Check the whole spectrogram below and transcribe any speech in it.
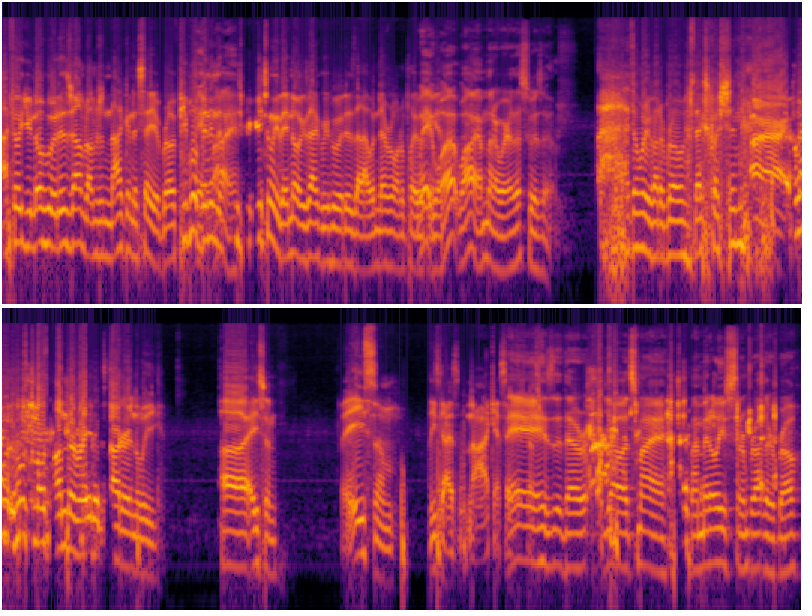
I feel you know who it is, John, but I'm just not gonna say it, bro. If people have Wait, been in why? the league recently, they know exactly who it is that I would never want to play with. Wait, what? Why? I'm not aware of this. Who is it? Don't worry about it, bro. Next question. All right, all right. Who, who's the most underrated starter in the league? Uh, Asim. Asim. These guys. Nah, I can't say. Hey, that. is it the, yo, it's my my Middle Eastern brother, bro.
